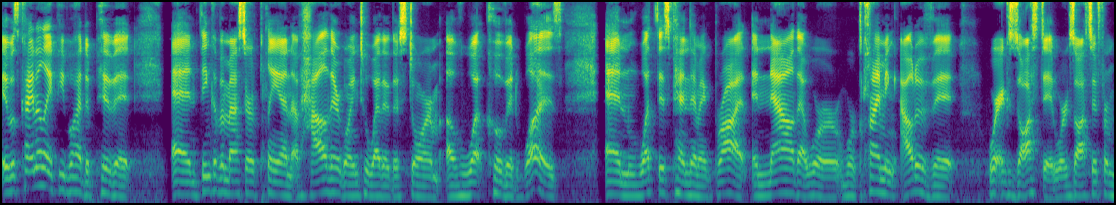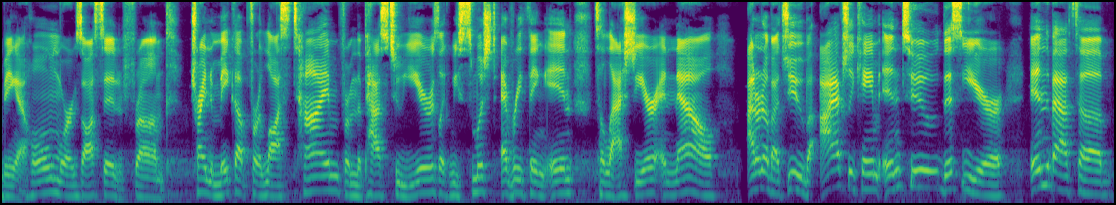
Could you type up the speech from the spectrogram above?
It was kind of like people had to pivot and think of a master plan of how they're going to weather the storm of what covid was and what this pandemic brought. And now that we're we're climbing out of it we're exhausted. We're exhausted from being at home. We're exhausted from trying to make up for lost time from the past two years. Like we smushed everything in to last year. And now, I don't know about you, but I actually came into this year in the bathtub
